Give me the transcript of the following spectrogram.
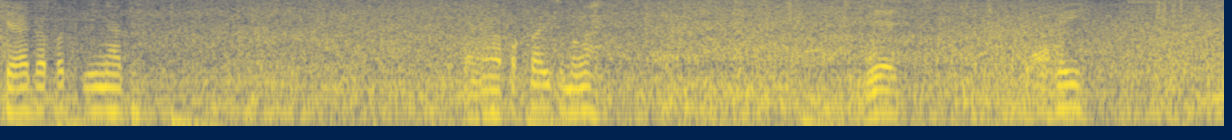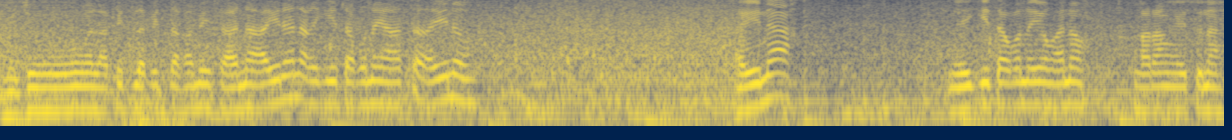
Kaya dapat ingat. Pangapak tayo sa mga Yes. Okay. Medyo malapit-lapit na kami. Sana ayun na nakikita ko na yata. Ayun oh. Ayun na. Nakikita ko na yung ano, parang ito na.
